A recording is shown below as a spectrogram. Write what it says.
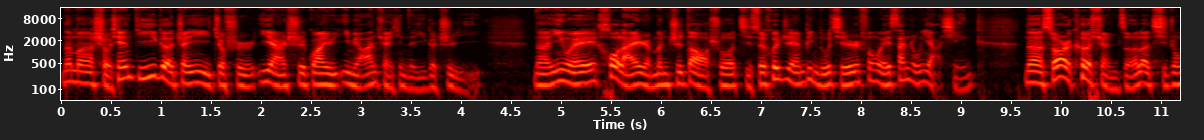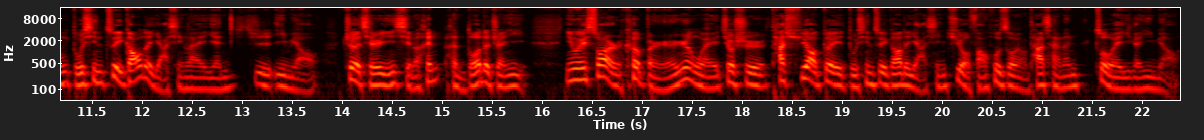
那么首先第一个争议就是依然是关于疫苗安全性的一个质疑。那因为后来人们知道说脊髓灰质炎病毒其实分为三种亚型。那索尔克选择了其中毒性最高的亚型来研制疫苗，这其实引起了很很多的争议。因为索尔克本人认为，就是他需要对毒性最高的亚型具有防护作用，它才能作为一个疫苗。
